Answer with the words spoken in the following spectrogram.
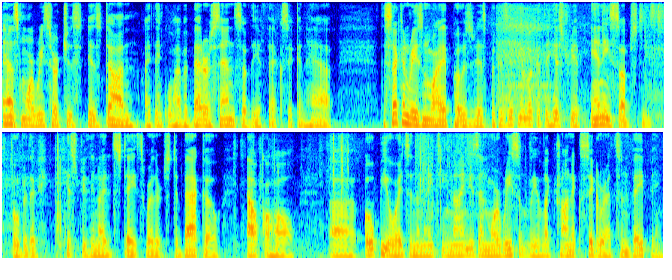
as more research is, is done, I think we'll have a better sense of the effects it can have. The second reason why I oppose it is because if you look at the history of any substance over the history of the United States, whether it's tobacco, alcohol, uh, opioids in the 1990s, and more recently electronic cigarettes and vaping,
